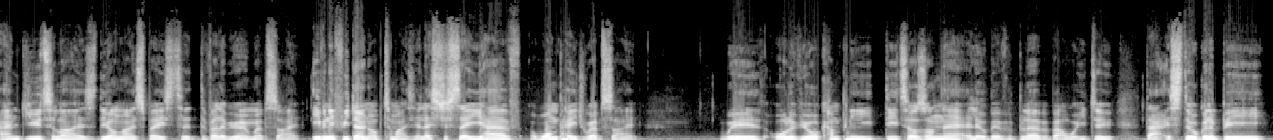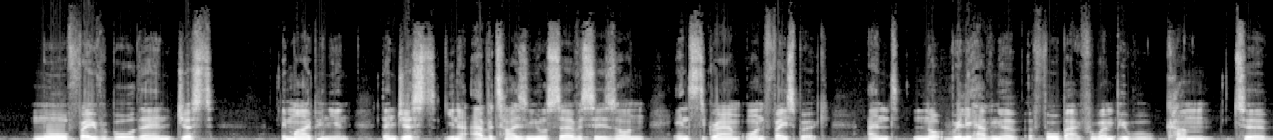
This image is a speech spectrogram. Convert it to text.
and utilize the online space to develop your own website, even if you don't optimize it. Let's just say you have a one page website with all of your company details on there, a little bit of a blurb about what you do. That is still going to be more favorable than just, in my opinion, than just you know advertising your services on Instagram or on Facebook and not really having a, a fallback for when people come to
